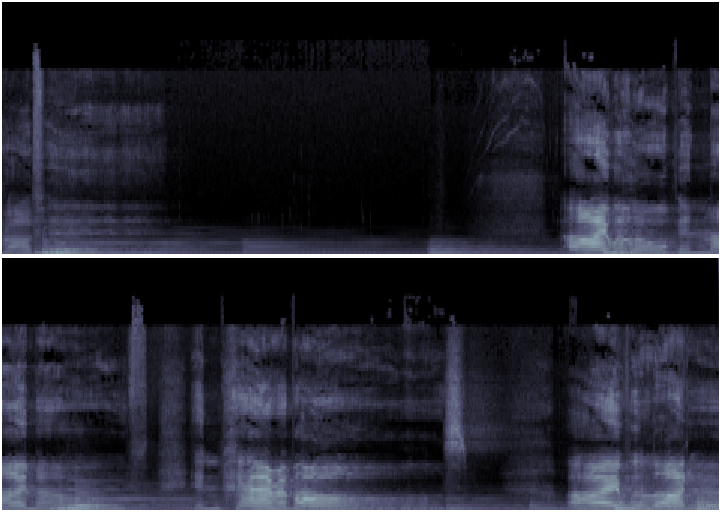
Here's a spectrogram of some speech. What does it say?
prophet. I will open my mouth in parables. I will utter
